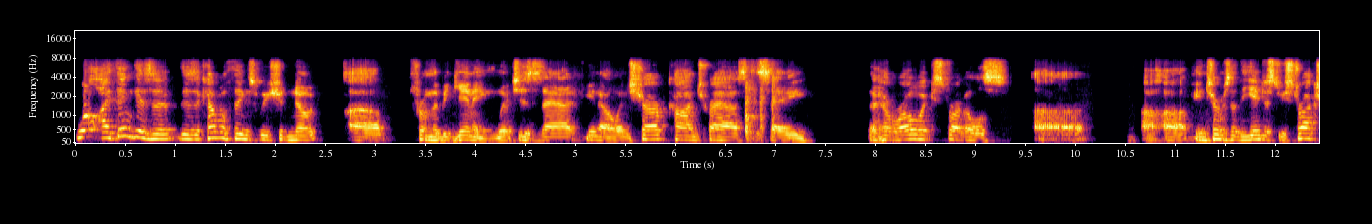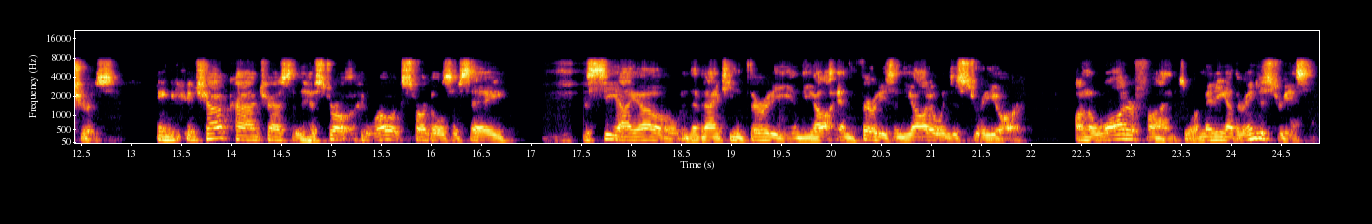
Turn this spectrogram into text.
Well, I think there's a there's a couple of things we should note uh, from the beginning, which is that you know, in sharp contrast to say the heroic struggles uh, uh, uh in terms of the industry structures in, in sharp contrast to the heroic struggles of, say, the CIO in the 1930s and the, and the 30s in the auto industry or on the waterfront or many other industries,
